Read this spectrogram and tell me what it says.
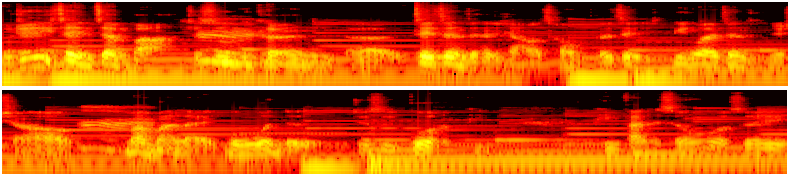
我觉得一阵一阵吧，就是你可能、嗯、呃这阵子很想要冲，可是另外一阵子你就想要慢慢来稳稳的，就是过很平平凡的生活，所以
